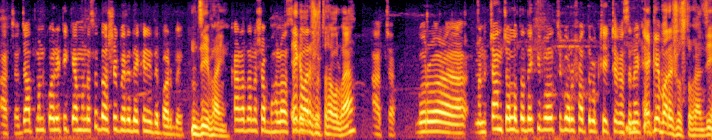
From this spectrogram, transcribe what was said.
আচ্ছা জাতমান কোয়ালিটি কেমন আছে? দর্শক বেড়ে দেখে নিতে পারবে। জি ভাই। খানা দানা সব ভালো আছে একেবারে সুস্থ সবল ভাই আচ্ছা। গরু মানে চাঞ্চল্যতা দেখি যাচ্ছে গরু শতভাগ ঠিকঠাক আছে নাকি? একেবারে সুস্থ ভাই জি।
